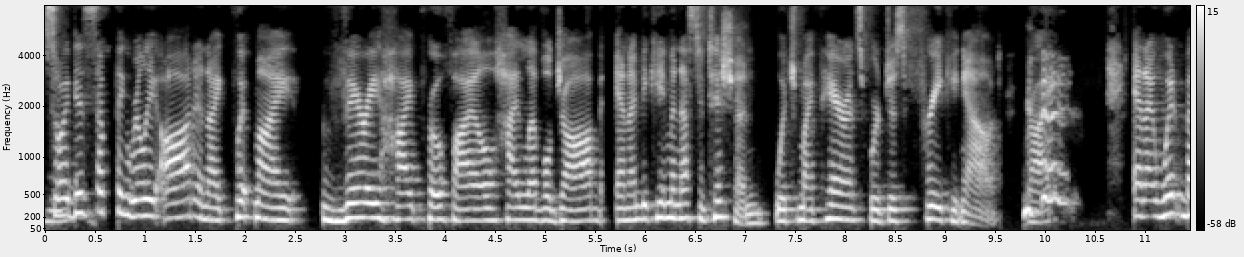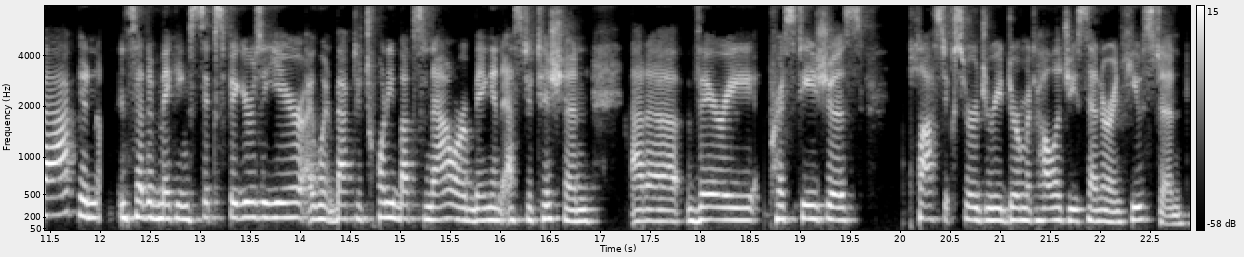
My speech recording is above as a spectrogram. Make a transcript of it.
Mm. So I did something really odd and I quit my very high profile, high level job and I became an esthetician, which my parents were just freaking out. Right. And I went back and instead of making six figures a year, I went back to 20 bucks an hour being an esthetician at a very prestigious plastic surgery dermatology center in Houston.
